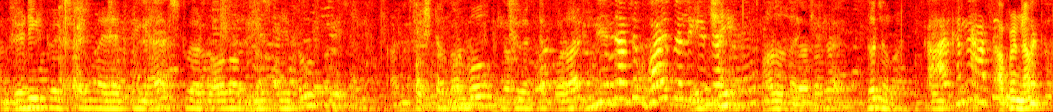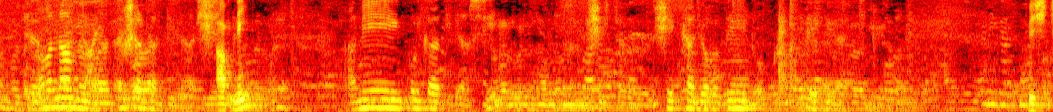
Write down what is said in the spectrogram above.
am ready to extend my helping hands towards all of this people আমি চেষ্টা করব কিছু একটা করার। দেখছি ভালো লাগছে। ধন্যবাদ। আপনার নাম? আমার নাম তুষার তুষারকান্তি দাস। আপনি? আমি কলকাতা থেকে আসছি বিশিষ্ট শিক্ষা জগতেরই লোক। বিশিষ্ট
